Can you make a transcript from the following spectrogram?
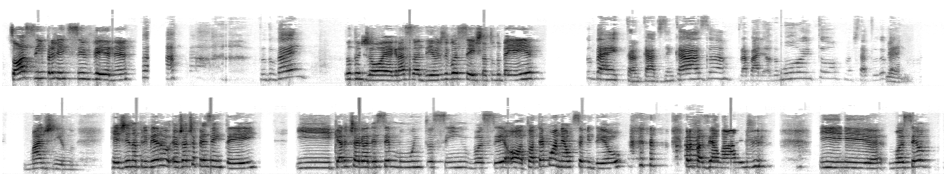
Só assim pra gente se ver, né? tudo bem? Tudo jóia, graças a Deus. E vocês, está tudo bem aí? Tudo bem, trancados em casa, trabalhando muito, mas está tudo bem. É. Imagino. Regina, primeiro eu já te apresentei e quero te agradecer muito, assim, você, ó, tô até com o anel que você me deu para fazer a live. E você,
